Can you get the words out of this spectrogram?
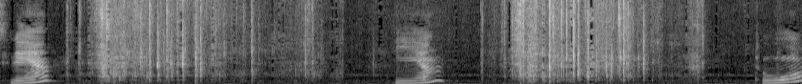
Tre. En. To.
